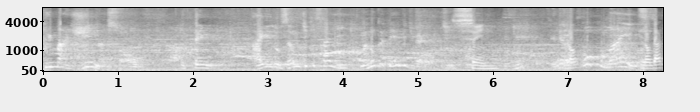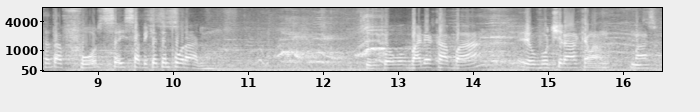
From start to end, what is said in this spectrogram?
Tu imagina só o tempo, a ilusão de que está ali, mas nunca teve de verdade. Sim. Entendeu? É um pouco mais. Não dá tanta força e saber que é temporário. Que quando o baile acabar, eu vou tirar aquela máscara.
